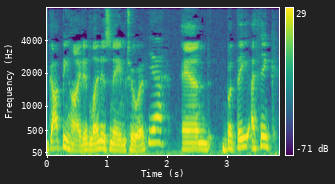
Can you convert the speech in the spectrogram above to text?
got behind it, lent his name to it, yeah. and but they I think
